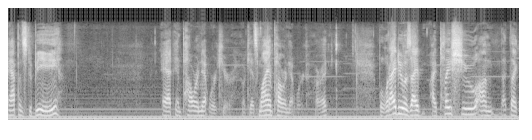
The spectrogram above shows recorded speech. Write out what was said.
happens to be at Empower Network here. Okay, it's my Empower Network, all right? But what I do is I, I place you on, like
